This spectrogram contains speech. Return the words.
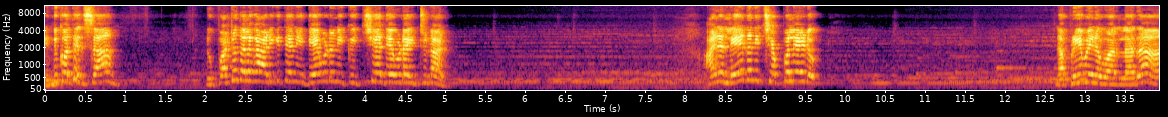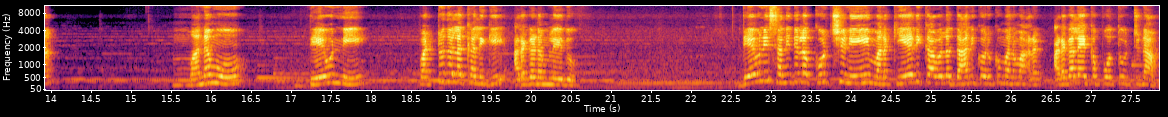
ఎందుకో తెలుసా? నువ్వు పట్టుదలగా అడిగితే నీ దేవుడు నీకు ఇచ్చే దేవుడు ఆయన లేదని చెప్పలేడు. నా ప్రియమైన వారులారా మనము దేవుణ్ణి పట్టుదల కలిగి అడగడం లేదు. దేవుని సన్నిధిలో కూర్చుని మనకి ఏది కావాలో దాని కొరకు మనం అడగ అడగలేకపోతూ ఉంటున్నాం.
